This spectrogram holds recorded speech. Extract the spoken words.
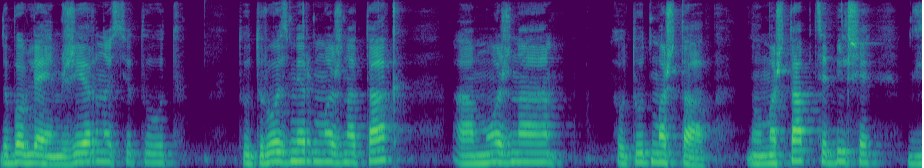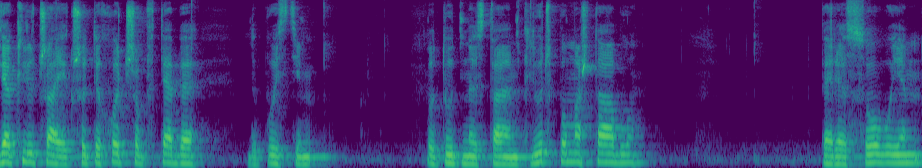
Додаємо жирності тут. Тут розмір можна так, а можна отут масштаб. Ну, масштаб це більше для ключа. Якщо ти хочеш, щоб в тебе, допустимо, отут ми ставимо ключ по масштабу, пересовуємо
